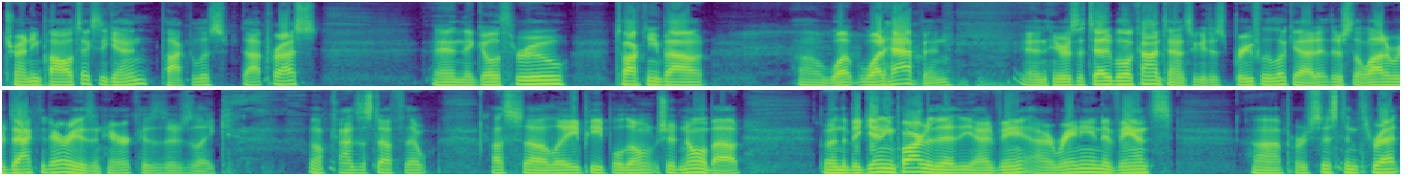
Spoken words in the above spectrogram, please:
Trending Politics again, populist.press. And they go through talking about uh, what what happened. And here's a table of contents. You can just briefly look at it. There's a lot of redacted areas in here because there's like all kinds of stuff that us uh, lay people don't should know about. But in the beginning part of it, the Advan- Iranian Advance uh, Persistent Threat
